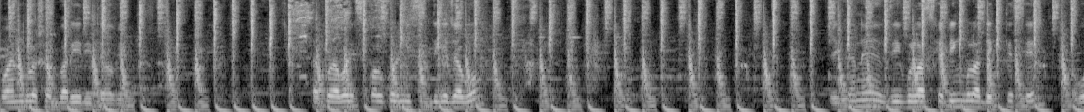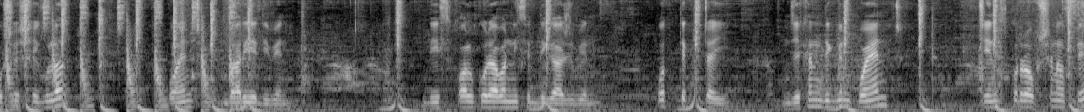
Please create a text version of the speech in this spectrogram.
পয়েন্টগুলো সব বাড়িয়ে দিতে হবে। তারপর আবার স্কল করে নিচের দিকে যাব। এখানে যেগুলা সেটিংগুলো দেখতেছেন, অবশ্যই সেগুলা পয়েন্ট বাড়িয়ে দিবেন। দিয়ে স্কল করে আবার নিচের দিকে আসবেন। প্রত্যেকটাই, যেখানে দেখবেন পয়েন্ট চেঞ্জ করার অপশান আছে।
